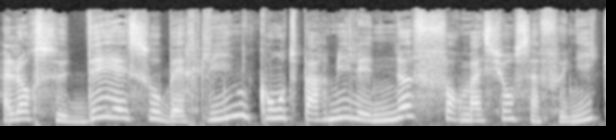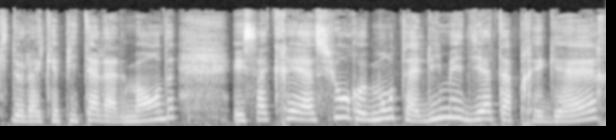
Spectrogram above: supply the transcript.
Alors ce DSO Berlin compte parmi les neuf formations symphoniques de la capitale allemande et sa création remonte à l'immédiate après-guerre,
